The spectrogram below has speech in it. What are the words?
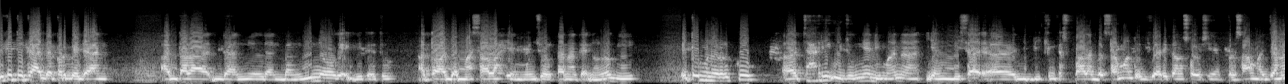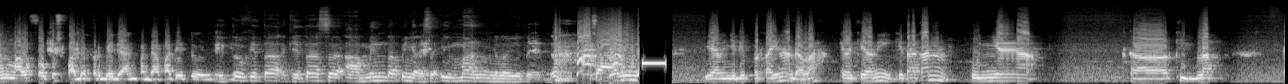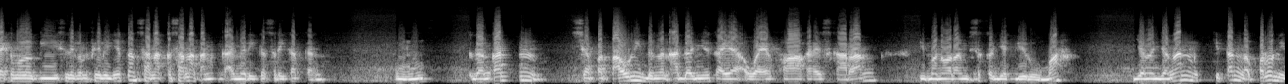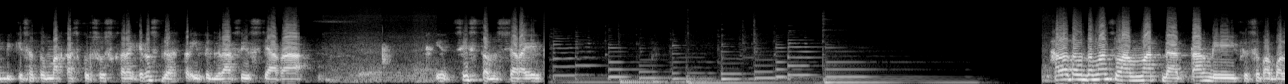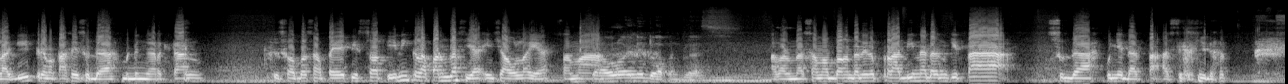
Jadi ketika ada perbedaan antara Daniel dan Bang Dino kayak gitu tuh, atau ada masalah yang muncul karena teknologi, itu menurutku uh, cari ujungnya di mana yang bisa uh, dibikin kesepakatan bersama untuk dicarikan solusinya bersama. Jangan malah fokus pada perbedaan pendapat itu. Itu kita kita seamin tapi nggak seiman gitu gitu. Seamin yang jadi pertanyaan adalah kira-kira nih kita kan punya uh, kiblat teknologi Silicon Valley-nya kan sana ke sana kan ke Amerika Serikat kan. Hmm. Sedangkan siapa tahu nih dengan adanya kayak WFH kayak sekarang di mana orang bisa kerja di rumah, jangan-jangan kita nggak perlu nih bikin satu markas khusus karena kita sudah terintegrasi secara sistem secara Halo teman-teman, selamat datang di Apa Lagi. Terima kasih sudah mendengarkan Apa sampai episode ini ke-18 ya, insya Allah ya. Sama Insya Allah ini 18. 18 sama Bang Daniel Pradina dan kita sudah punya data asik punya data.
